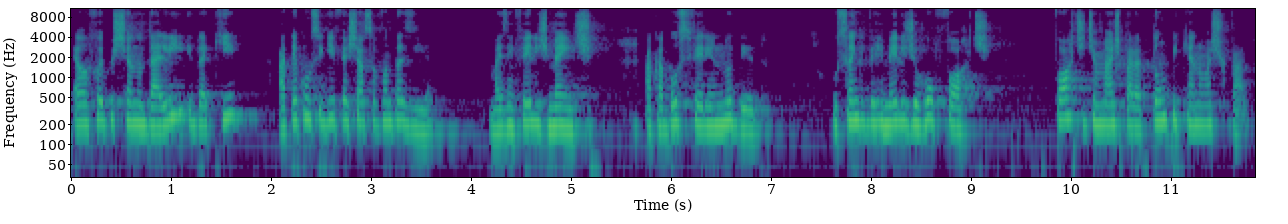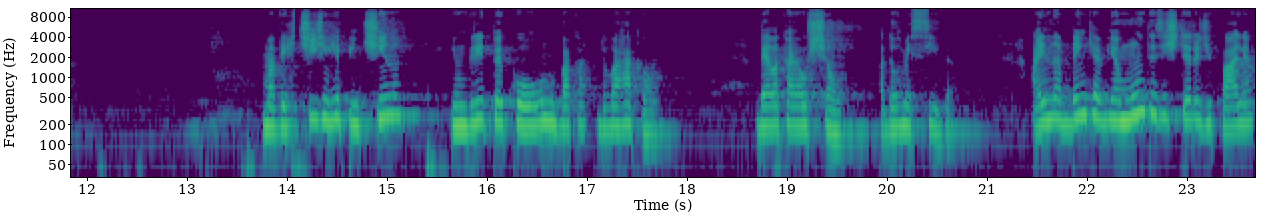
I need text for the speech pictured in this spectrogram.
ela foi puxando dali e daqui até conseguir fechar sua fantasia. Mas, infelizmente, acabou se ferindo no dedo. O sangue vermelho jorrou forte, forte demais para tão pequeno machucado. Uma vertigem repentina e um grito ecoou no do barracão. Bela caiu ao chão, adormecida. Ainda bem que havia muitas esteiras de palha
